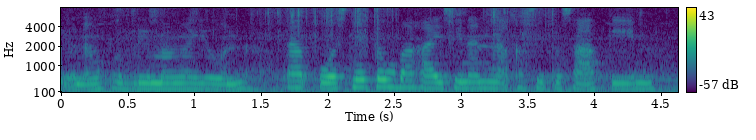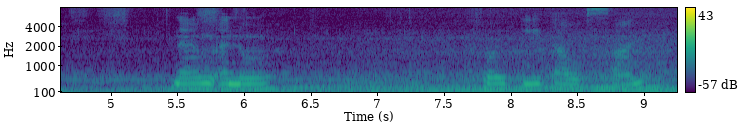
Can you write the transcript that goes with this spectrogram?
Yun ang problema ngayon. Tapos, nitong bahay, sinanla kasi to sa akin ng ano, 40,000.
